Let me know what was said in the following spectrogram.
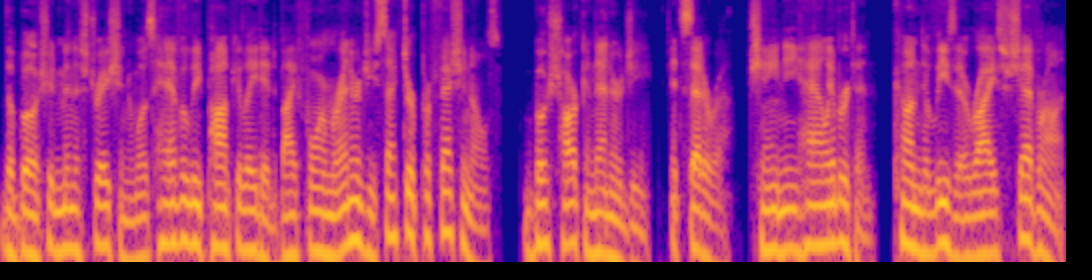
The Bush administration was heavily populated by former energy sector professionals, Bush Harken Energy, etc., Cheney Halliburton, Condoleezza Rice Chevron,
